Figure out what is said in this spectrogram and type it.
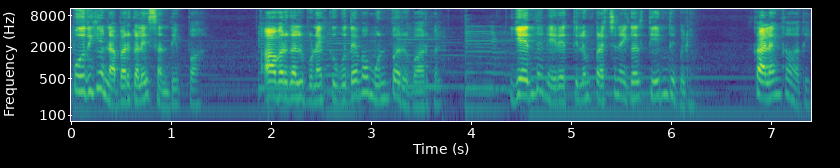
புதிய நபர்களை சந்திப்பார். அவர்கள் உனக்கு உதவ முன்வருவார்கள் எந்த நேரத்திலும் பிரச்சனைகள் தீர்ந்துவிடும். கலங்காதே.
